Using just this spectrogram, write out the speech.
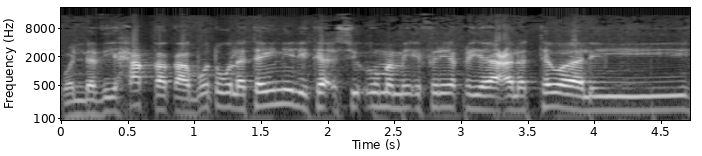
والذي حقق بطولتين لكأس أمم إفريقيا على التوالي.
